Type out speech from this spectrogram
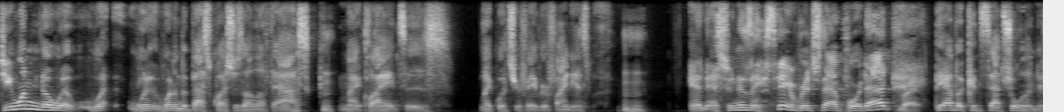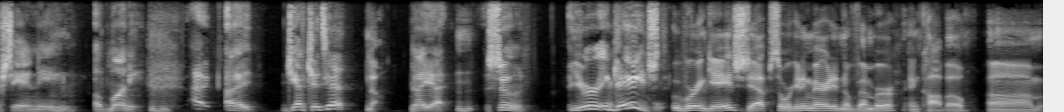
do you want to know what what one one of the best questions I love to ask Hmm. my clients is like, what's your favorite finance book? Mm-hmm. And as soon as they say Rich Dad Poor Dad, Right. they have a conceptual understanding Mm-hmm. of money. I, I, do you have kids yet? no, Not yet. Mm-hmm. Soon. You're engaged. we're engaged. Yep. So we're getting married in November in Cabo. Um,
